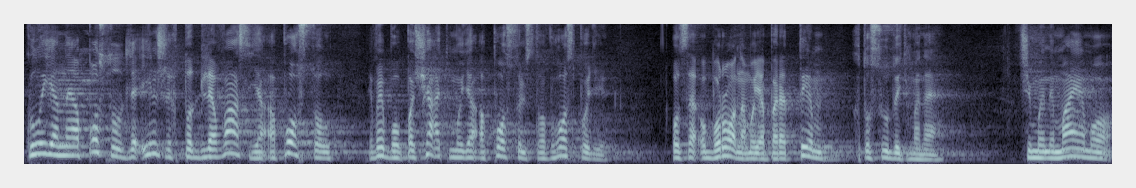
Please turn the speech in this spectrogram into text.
Коли я не апостол для інших, то для вас я апостол, ви бо печать моя апостольства в Господі. Оце оборона моя перед тим, хто судить мене. Чи ми не маємо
